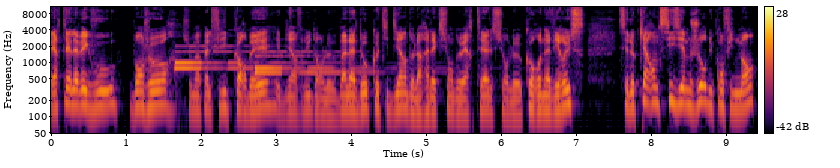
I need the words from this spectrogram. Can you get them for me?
RTL avec vous, bonjour, je m'appelle Philippe Corbet et bienvenue dans le balado quotidien de la rédaction de RTL sur le coronavirus. C'est le 46e jour du confinement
